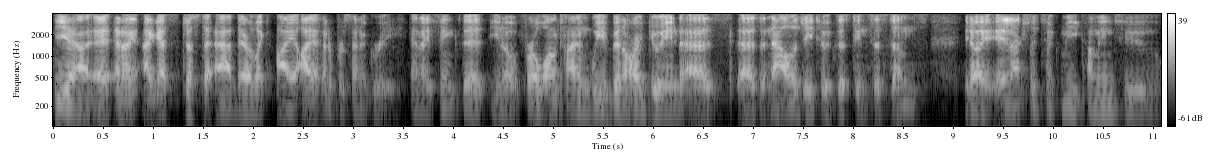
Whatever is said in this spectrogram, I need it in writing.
Yeah, and I, I, guess just to add there, like I, I 100% agree, and I think that you know for a long time we've been arguing as as analogy to existing systems. You know, it, it actually took me coming to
